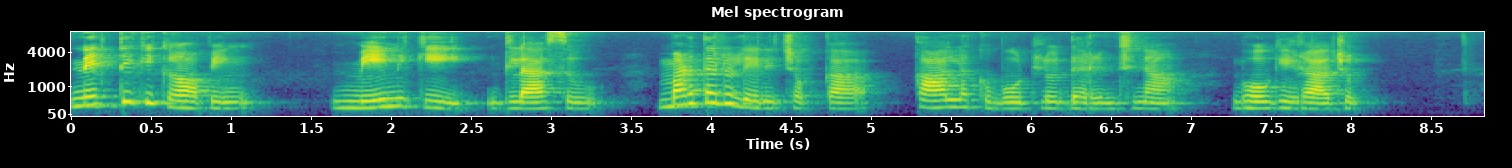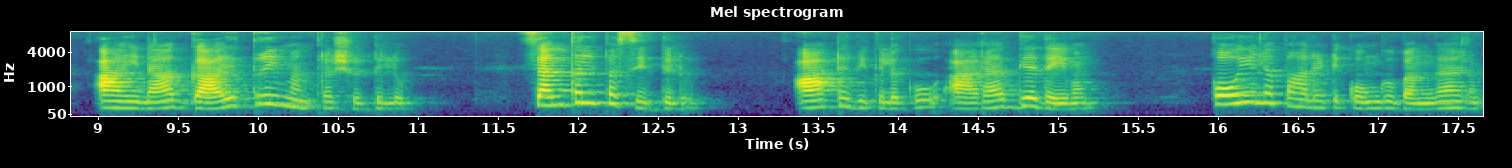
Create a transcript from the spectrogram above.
నెత్తికి క్రాపింగ్ మేనికి గ్లాసు మడతలు లేని చొక్కా కాళ్ళకు బూట్లు ధరించిన భోగిరాజు. ఆయన గాయత్రి మంత్రశుద్ధులు సంకల్ప సిద్ధులు ఆటవికులకు ఆరాధ్య దైవం కోయిల పాలటి కొంగు బంగారం.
